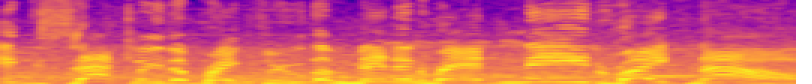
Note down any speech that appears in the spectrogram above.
exactly the breakthrough the men in red need right now.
